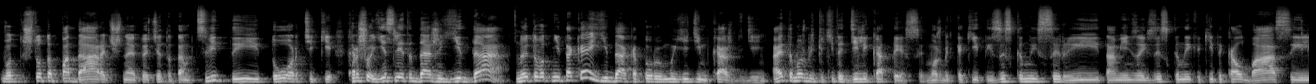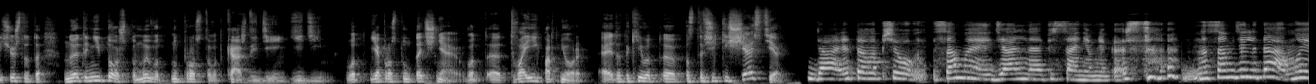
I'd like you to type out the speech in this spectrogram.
вот что-то подарочное, то есть это там цветы, тортики. Хорошо, если это даже еда, но это вот не такая еда, которую мы едим каждый день, а это может быть какие-то деликатесы, может быть какие-то изысканные сыры, там, я не знаю, изысканные какие-то колбасы или еще что-то, но это не то, что мы вот, ну, просто вот каждый день едим. Вот я просто уточняю, вот э, твои партнеры, это такие вот э, поставщики счастья, да, это вообще самое идеальное описание, мне кажется. На самом деле, да, мы,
